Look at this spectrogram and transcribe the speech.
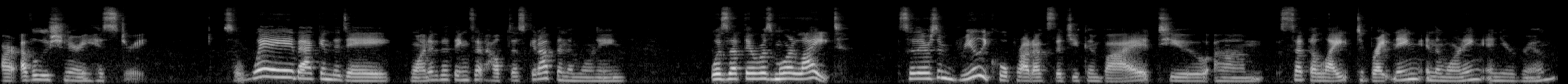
our evolutionary history. So, way back in the day, one of the things that helped us get up in the morning was that there was more light. So, there's some really cool products that you can buy to um, set the light to brightening in the morning in your room.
